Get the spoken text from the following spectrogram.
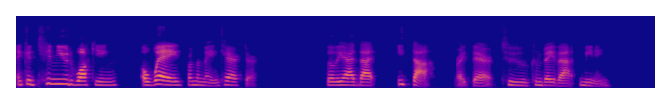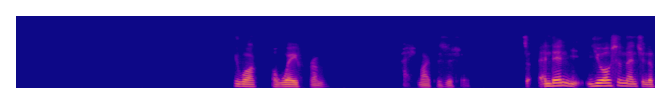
and continued walking away from the main character. So they had that ita right there to convey that meaning. you walk away from Right. my position. So and then you also mentioned the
